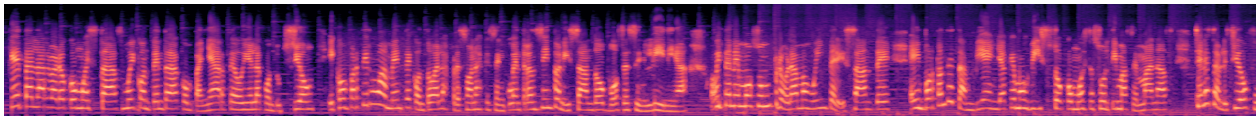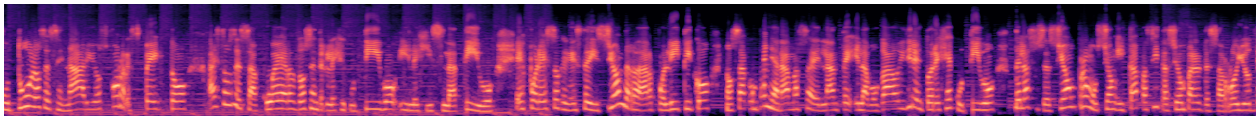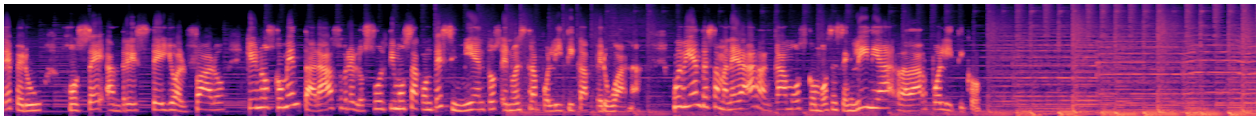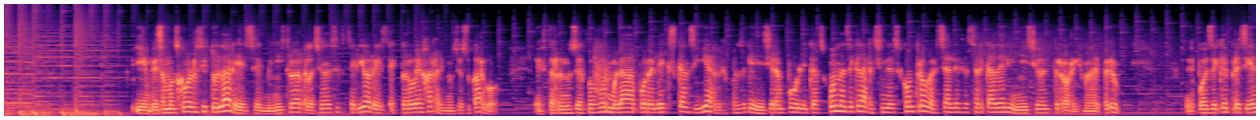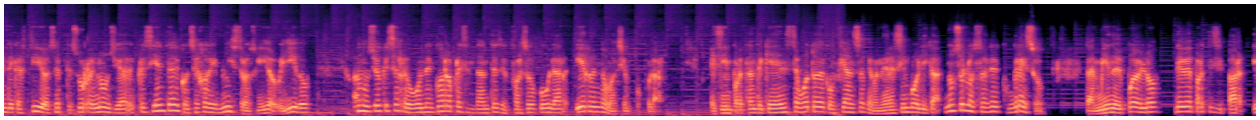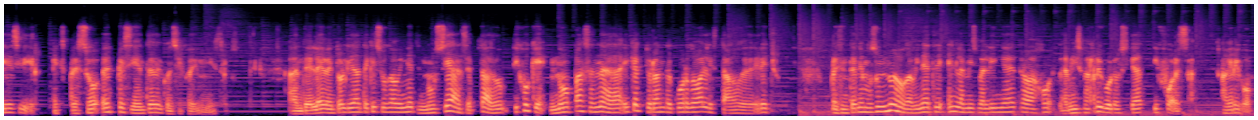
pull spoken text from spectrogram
¿Qué tal Álvaro? ¿Cómo estás? Muy contenta de acompañarte hoy en la conducción y compartir nuevamente con todas las personas que se encuentran sintonizando Voces en línea. Hoy tenemos un programa muy interesante e importante también ya que hemos visto cómo estas últimas semanas se han establecido futuros escenarios con respecto a estos desacuerdos entre el Ejecutivo y Legislativo. Es por eso que en esta edición de Radar Político nos acompañará más adelante el abogado y director ejecutivo de la Asociación Promoción y Capacitación Para el Desarrollo de Perú, José Andrés Tello Alfaro, que nos comentará sobre los últimos acontecimientos en nuestra política peruana. Muy bien, de esta manera arrancamos con Voces en línea, Radar Político. Y empezamos con los titulares. El ministro de Relaciones Exteriores, Héctor Oveja, renuncia a su cargo. Esta renuncia fue formulada por el ex canciller después de que hicieran públicas unas declaraciones controversiales acerca del inicio del terrorismo en el Perú. Después de que el presidente Castillo acepte su renuncia, el presidente del Consejo de Ministros, Guido Bellido, anunció que se reúnen con representantes de Fuerza Popular y Renovación Popular. Es importante que en este voto de confianza, de manera simbólica, no solo salga el Congreso, también el pueblo debe participar y decidir, expresó el presidente del Consejo de Ministros. Ante la eventualidad de que su gabinete no sea aceptado, dijo que no pasa nada y que actuarán de acuerdo al Estado de Derecho. Presentaremos un nuevo gabinete en la misma línea de trabajo, la misma rigurosidad y fuerza, agregó.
